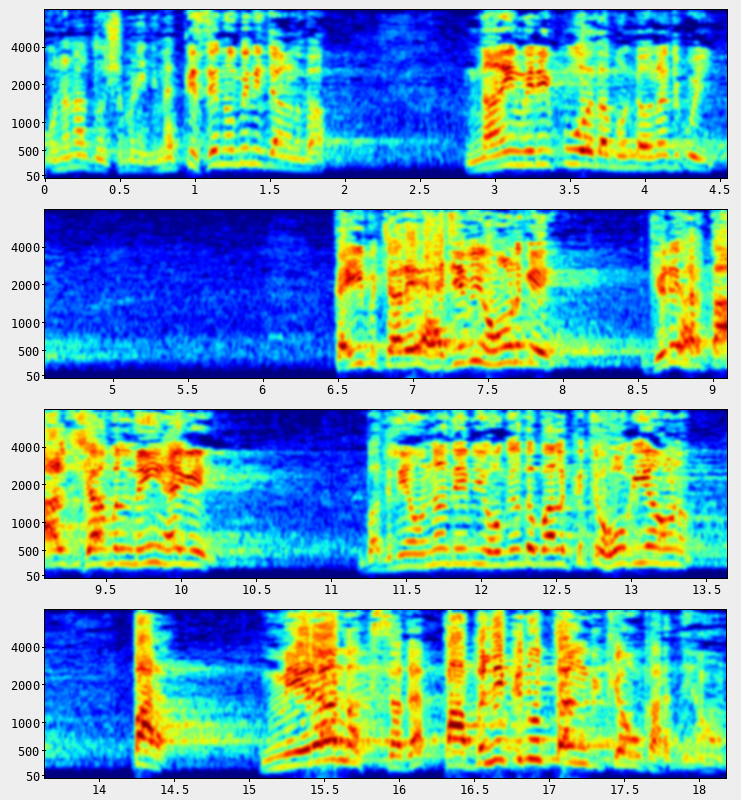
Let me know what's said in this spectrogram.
ਉਹਨਾਂ ਨਾਲ ਦੁਸ਼ਮਣੀ ਨਹੀਂ। ਮੈਂ ਕਿਸੇ ਨੂੰ ਵੀ ਨਹੀਂ ਜਾਣਦਾ। ਨਾ ਹੀ ਮੇਰੀ ਭੂਆ ਦਾ ਮੁੰਡਾ ਉਹਨਾਂ 'ਚ ਕੋਈ। ਕਈ ਵਿਚਾਰੇ ਇਹੋ ਜਿਹੇ ਵੀ ਹੋਣਗੇ, ਜਿਹੜੇ ਹੜਤਾਲ 'ਚ ਸ਼ਾਮਲ ਨਹੀਂ ਹੈਗੇ। ਬਦਲੀਆਂ ਉਹਨਾਂ ਦੇ ਵੀ ਹੋ ਗਈਆਂ ਤਾਂ ਬਲਕ 'ਚ ਹੋ ਗਈਆਂ ਹੁਣ। ਪਰ ਮੇਰਾ ਮਕਸਦ ਹੈ, ਪਬਲਿਕ ਨੂੰ ਤੰਗ ਕਿਉਂ ਕਰਦੇ ਹੋ?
